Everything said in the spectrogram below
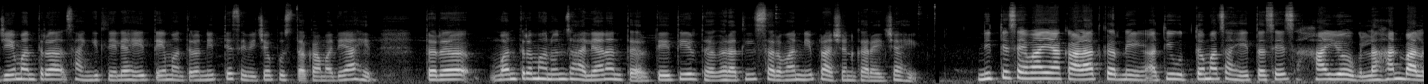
जे मंत्र सांगितलेले आहेत ते मंत्र नित्यसेवेच्या पुस्तकामध्ये आहेत. तर मंत्र म्हणून झाल्यानंतर ते तीर्थ घरातील सर्वांनी प्राशन करायचे आहे. नित्यसेवा या काळात करणे अतिउत्तमच आहे. तसेच हा योग लहान बाल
